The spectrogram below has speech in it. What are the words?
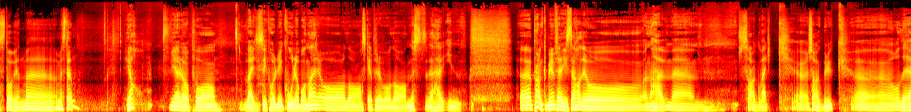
står vi igjen med, med Sten. Ja, vi er da på verdensrekord i korabånd her, og da skal jeg prøve å nøste det her inn. Eh, Plankebyen Fredrikstad hadde jo en haug med sagverk, eh, sagbruk, eh, og det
